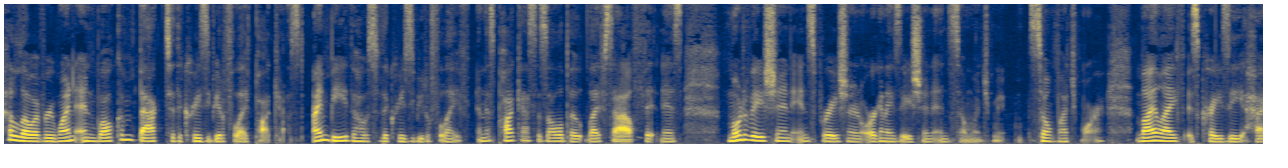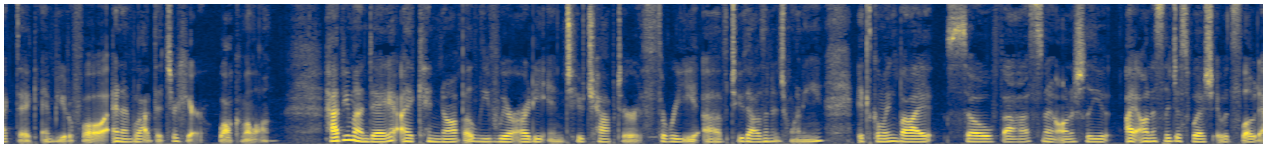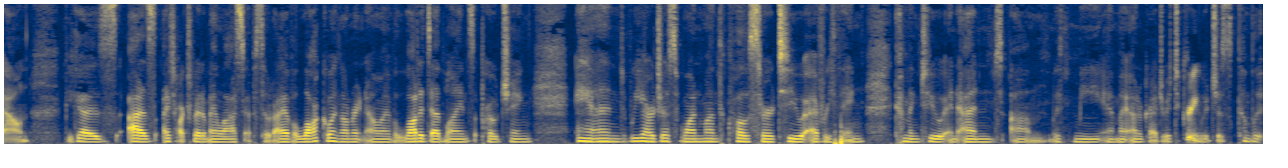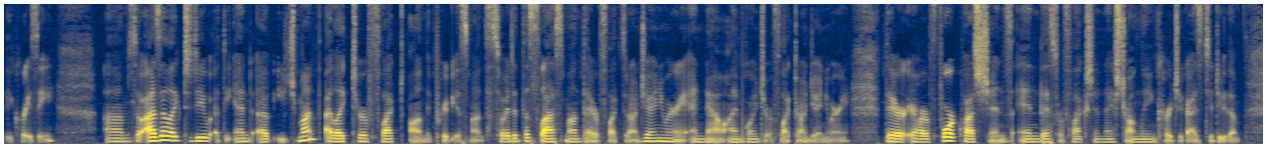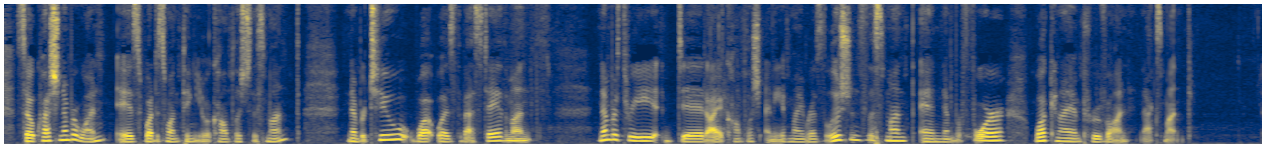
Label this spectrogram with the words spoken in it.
Hello, everyone, and welcome back to the Crazy Beautiful Life podcast. I'm B, the host of the Crazy Beautiful Life, and this podcast is all about lifestyle, fitness, motivation, inspiration, organization, and so much, so much more. My life is crazy, hectic, and beautiful, and I'm glad that you're here. Welcome along. Happy Monday. I cannot believe we are already into chapter 3 of 2020. It's going by so fast and I honestly I honestly just wish it would slow down because as I talked about in my last episode, I have a lot going on right now. I have a lot of deadlines approaching and we are just 1 month closer to everything coming to an end um, with me and my undergraduate degree, which is completely crazy. Um, so as I like to do at the end of each month, I like to reflect on the previous month. So I did this last month, I reflected on January and now I'm going to reflect on January. There are four questions in this reflection, and I strongly encourage you guys to do them. So, question number one is What is one thing you accomplished this month? Number two, What was the best day of the month? Number three, did I accomplish any of my resolutions this month? And number four, what can I improve on next month?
